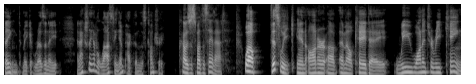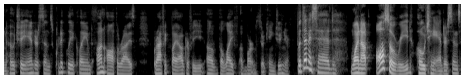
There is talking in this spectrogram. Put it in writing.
thing, to make it resonate and actually have a lasting impact in this country. I was just about to say that. Well, this week, in honor of MLK Day, we wanted to read King, Ho Che Anderson's critically acclaimed, unauthorized graphic biography of the life of Martin Luther King Jr. But then I said, why not also read Ho Che Anderson's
